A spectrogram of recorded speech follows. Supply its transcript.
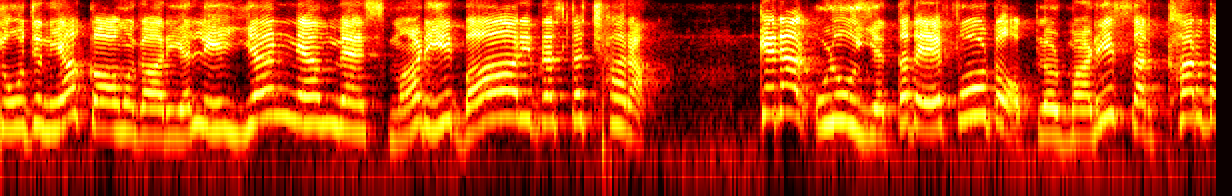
ಯೋಜನೆಯ ಕಾಮಗಾರಿಯಲ್ಲಿ ಎನ್ಎಂಎಸ್ ಮಾಡಿ ಭಾರಿ ಭ್ರಷ್ಟಾಚಾರ. ಕೆನಾಲ್ ಉಳು ಎತ್ತದೆ ಫೋಟೋ ಅಪ್ಲೋಡ್ ಮಾಡಿ ಸರ್ಕಾರದ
